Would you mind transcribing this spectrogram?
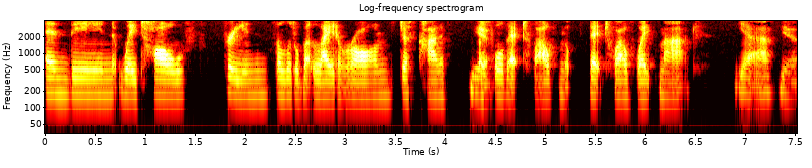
and then we told friends a little bit later on, just kind of yeah. before that 12, that 12 week mark. Yeah. Yeah.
